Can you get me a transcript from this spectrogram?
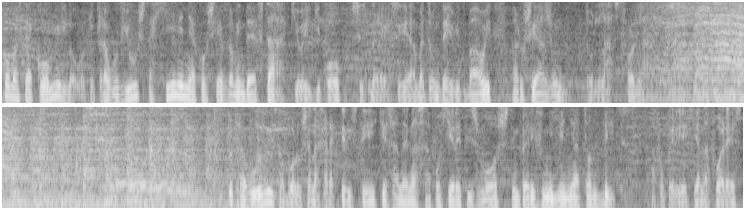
Βρισκόμαστε ακόμη λόγω του τραγουδιού στα 1977 και ο Iggy Pop σε συνεργασία με τον David Bowie παρουσιάζουν το Last for Life. Το τραγούδι θα μπορούσε να χαρακτηριστεί και σαν ένας αποχαιρετισμός στην περίφημη γενιά των Beat, αφού περιέχει αναφορές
